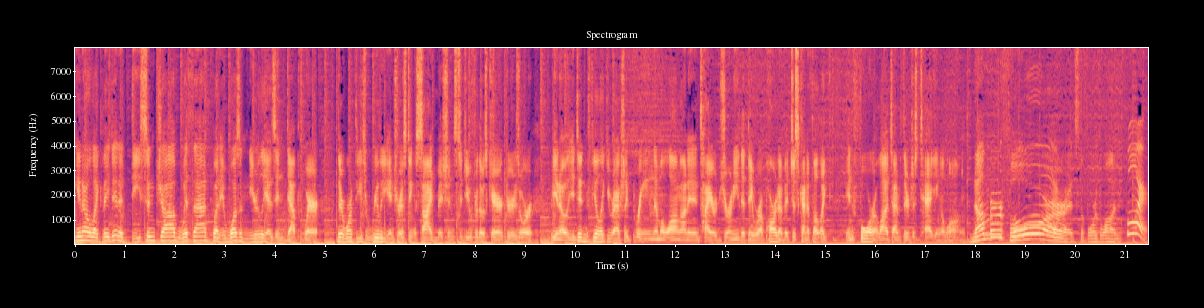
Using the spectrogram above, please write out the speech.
you know, like they did a decent job with that, but it wasn't nearly as in depth where there weren't these really interesting side missions to do for those characters, or, you know, it didn't feel like you were actually bringing them along on an entire journey that they were a part of. It just kind of felt like in four, a lot of times they're just tagging along. Number four! It's the fourth one. Four.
